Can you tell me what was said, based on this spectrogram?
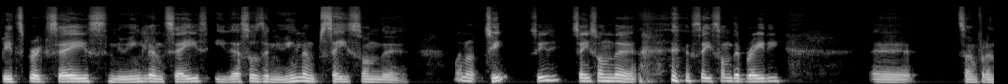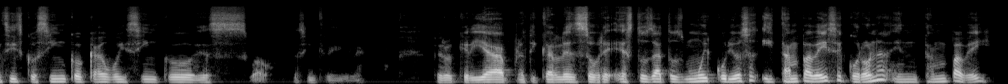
Pittsburgh 6, New England 6, y de esos de New England, 6 son de, bueno, sí, sí, 6 son de, 6 son de Brady. Eh, San Francisco 5, Cowboys 5, es, wow, es increíble. Pero quería platicarles sobre estos datos muy curiosos y Tampa Bay se corona en Tampa Bay.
